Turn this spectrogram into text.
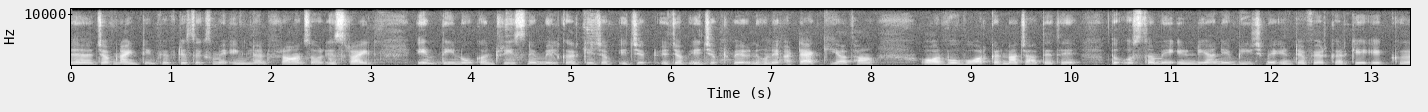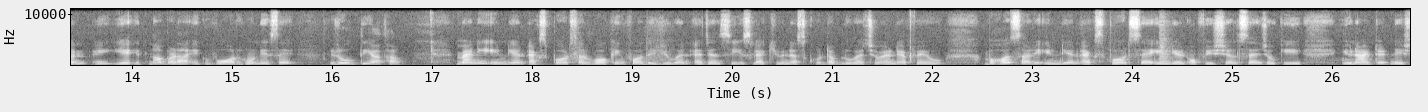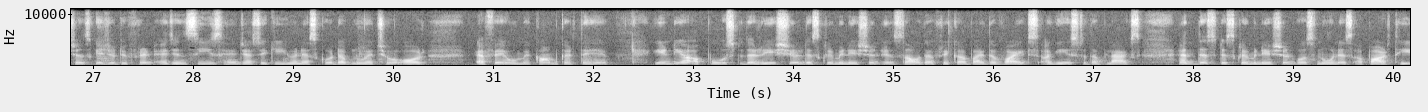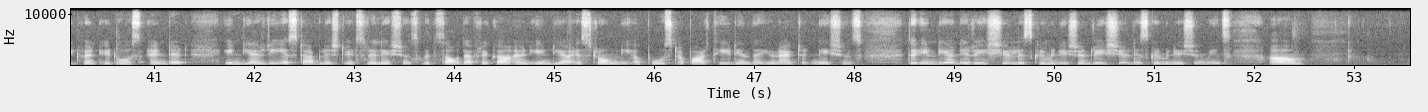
जब 1956 में इंग्लैंड फ्रांस और इसराइल इन तीनों कंट्रीज़ ने मिल करके जब इजिप्ट जब इजिप्ट पे उन्होंने अटैक किया था और वो वॉर करना चाहते थे तो उस समय इंडिया ने बीच में इंटरफेयर करके एक ये इतना बड़ा एक वॉर होने से रोक दिया था। Many Indian experts are working for the U N agencies like UNESCO W H O and F A O बहुत सारे इंडियन एक्सपर्ट्स हैं इंडियन ऑफिशियल्स हैं जो कि यूनाइटेड नेशंस के जो डिफरेंट एजेंसीज़ हैं, जैसे कि यूनेस्को डब्ल्यू एच ओ और एफ़ में काम करते हैं। India oppose the racial discrimination in South Africa by the whites against the blacks and this discrimination was known as apartheid when it was ended India re establish its relation with South Africa and India is strongly oppose apartheid in the United Nations तो India ने racial discrimination racial discrimination means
